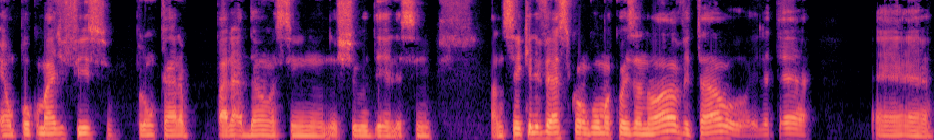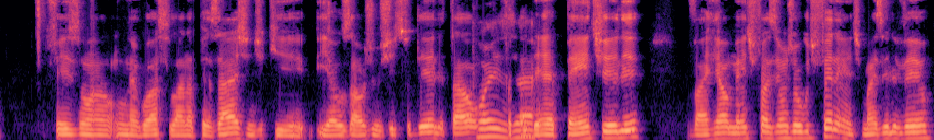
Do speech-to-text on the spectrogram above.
é um pouco mais difícil para um cara paradão assim no, no, estilo dele assim. A não ser que ele viesse com alguma coisa nova e tal ele até é, fez um, um, negócio lá na pesagem de que ia usar o jiu-jitsu dele e tal. Pois é. de repente ele vai realmente fazer um jogo diferente mas ele veio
